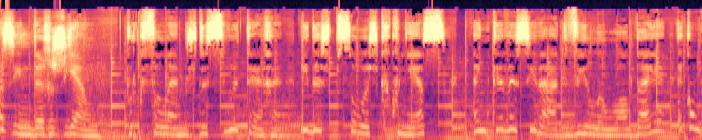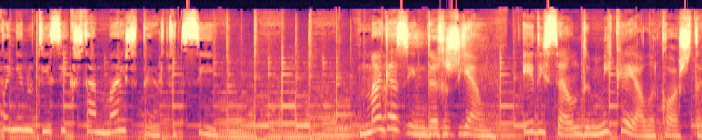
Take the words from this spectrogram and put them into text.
Magazine da Região. Porque falamos da sua terra e das pessoas que conhece, em cada cidade, vila ou aldeia, acompanhe a notícia que está mais perto de si. Magazine da Região. Edição de Micaela Costa.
